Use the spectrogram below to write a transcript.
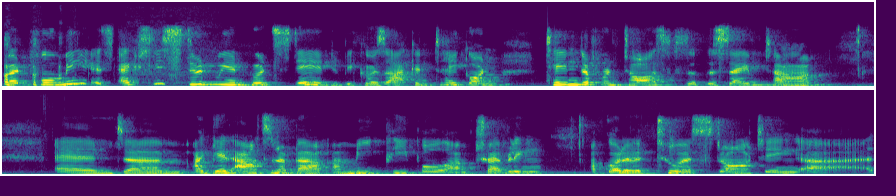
But for me, it's actually stood me in good stead because I can take on 10 different tasks at the same time. And um, I get out and about, I meet people, I'm traveling. I've got a tour starting uh,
